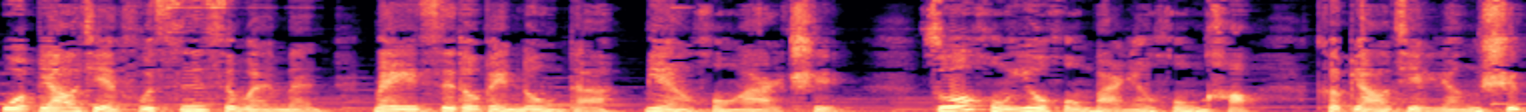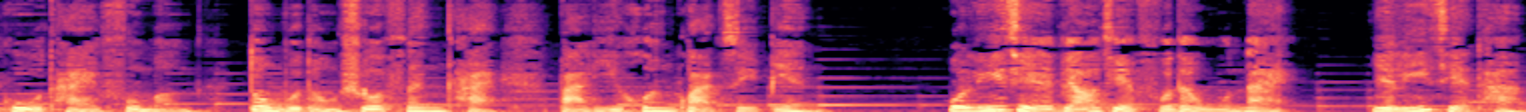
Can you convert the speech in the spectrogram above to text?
我表姐夫斯斯文文，每次都被弄得面红耳赤，左哄右哄把人哄好，可表姐仍是固态复萌，动不动说分开，把离婚挂嘴边。我理解表姐夫的无奈，也理解他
